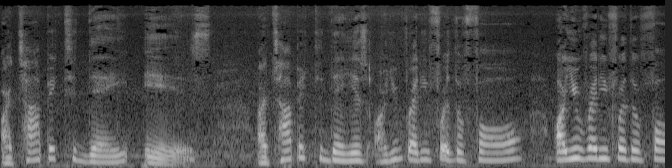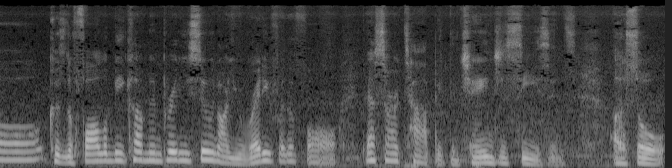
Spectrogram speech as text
Our topic today is. Our topic today is Are you ready for the fall? Are you ready for the fall? Because the fall will be coming pretty soon. Are you ready for the fall? That's our topic, the change of seasons. Uh, so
